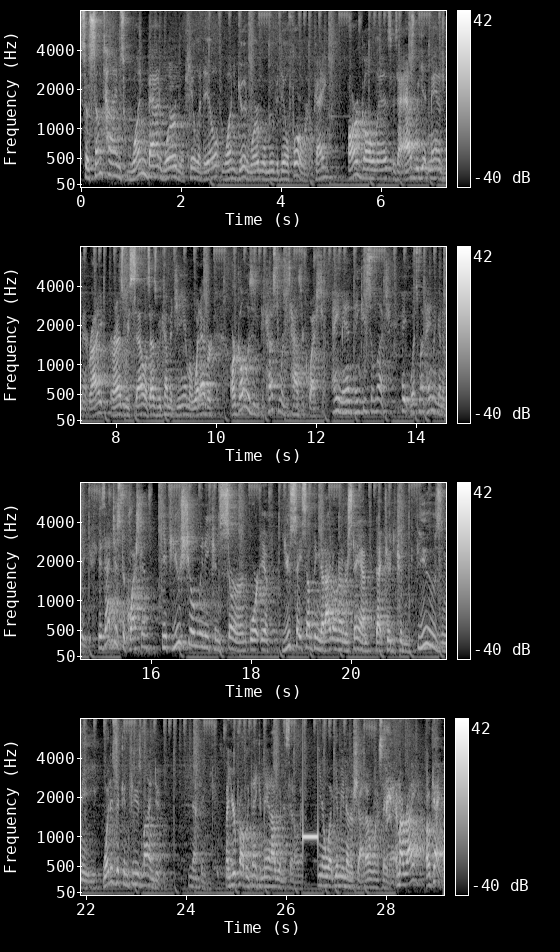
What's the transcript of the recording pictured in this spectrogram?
So, sometimes one bad word will kill a deal, one good word will move a deal forward, okay? Our goal is, is that as we get management, right? Or as we sell, as, as we become a GM or whatever, our goal is, is the customer just has a question. Hey man, thank you so much. Hey, what's my payment gonna be? Is that just a question? If you show any concern or if you say something that I don't understand that could confuse me, what does a confused mind do? Nothing. Now you're probably thinking, man, I wouldn't have said all that. You know what? Give me another shot. I don't want to say that. Am I right? Okay.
